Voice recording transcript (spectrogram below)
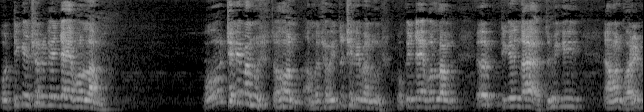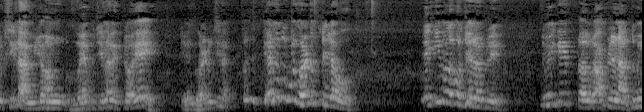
ও টিকেন সরকারে যাই বললাম ও ছেলে মানুষ তখন আমরা সবাই তো ছেলে মানুষ। ওকে যাই বললাম "ও, টিকেন দা তুমি কি আমার ঘরে ঢুকছিলা? আমি যখন ঘুমিয়ে পড়ছিলাম একটু আগে, তুমি ঘরে ঢুকছিলা? কেন তোমার ঘরে ঢুকতে যাব? এই কি কথা বলছেন আপনি? তুমি কি, আপনি না, তুমি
